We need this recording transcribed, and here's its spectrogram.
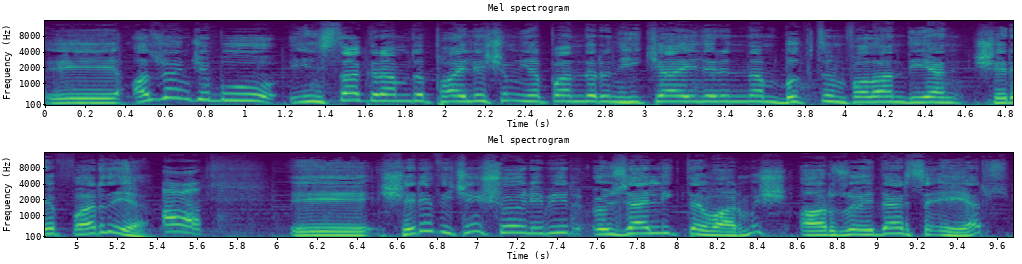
Ee, az önce bu Instagram'da paylaşım yapanların hikayelerinden bıktım falan diyen Şeref vardı ya. Evet. Ee, Şeref için şöyle bir özellik de varmış arzu ederse eğer.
